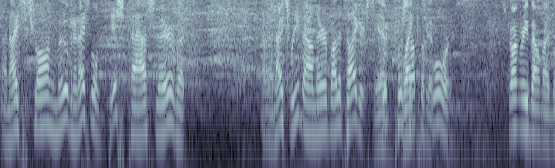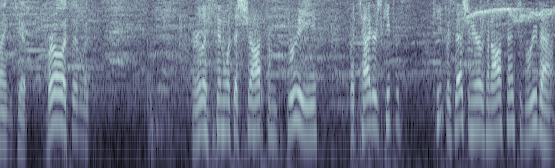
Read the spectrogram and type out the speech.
A nice strong move and a nice little dish pass there, but a nice rebound there by the Tigers. Yeah, Quick push up the floor. Strong rebound by Blankenship. Burleson with Burleson with a shot from three, but Tigers keep keep possession here with an offensive rebound.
